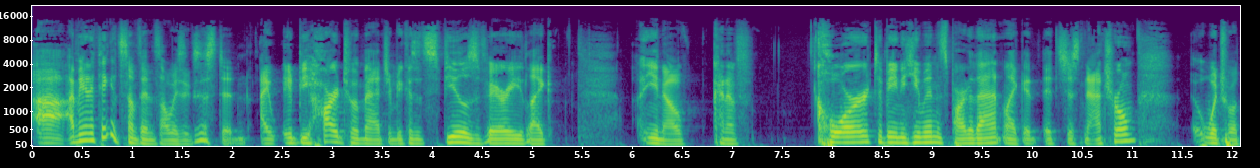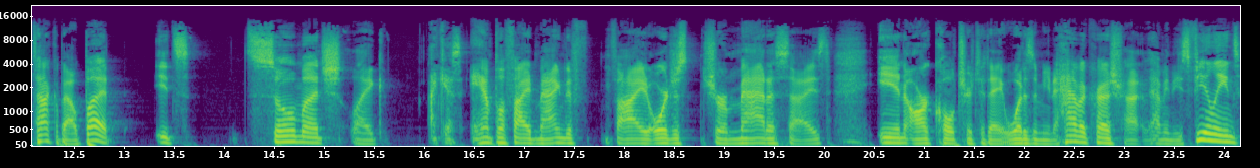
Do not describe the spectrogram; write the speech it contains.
uh, I mean, I think it's something that's always existed. I, it'd be hard to imagine because it feels very like, you know, kind of core to being a human. It's part of that. Like it, it's just natural, which we'll talk about. But it's so much like, I guess, amplified, magnified, or just dramatized in our culture today. What does it mean to have a crush? Having these feelings?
